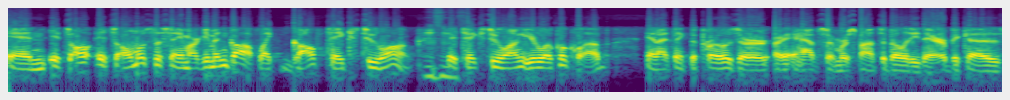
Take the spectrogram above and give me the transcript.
and it's all it's almost the same argument in golf. Like golf takes too long. Mm-hmm. It takes too long at your local club, and I think the pros are, are have some responsibility there because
